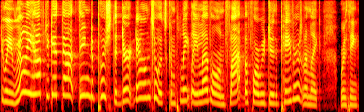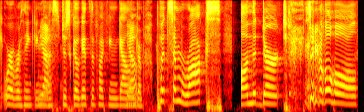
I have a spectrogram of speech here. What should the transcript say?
do we really have to get that thing to push the dirt down so it's completely level and flat before we do the pavers? And I'm like, we're think we're overthinking Yeah. this. Just go get the fucking gallon Yep. drum. Put some rocks on the dirt, dig a hole,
